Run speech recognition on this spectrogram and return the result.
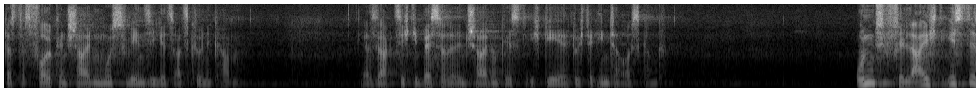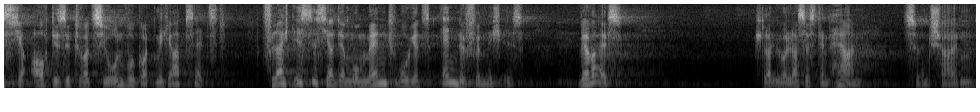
dass das Volk entscheiden muss, wen sie jetzt als König haben. Er sagt sich, die bessere Entscheidung ist, ich gehe durch den Hinterausgang. Und vielleicht ist es ja auch die Situation, wo Gott mich absetzt. Vielleicht ist es ja der Moment, wo jetzt Ende für mich ist. Wer weiß. Ich überlasse es dem Herrn zu entscheiden,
